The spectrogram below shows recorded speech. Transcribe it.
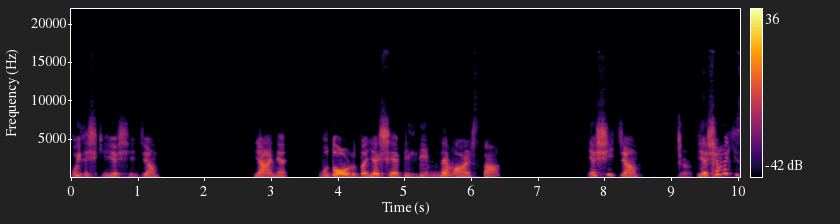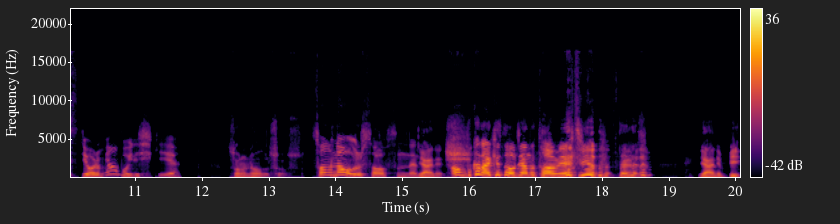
bu ilişkiyi yaşayacağım. Yani bu doğruda yaşayabildiğim ne varsa yaşayacağım. Evet. Yaşamak istiyorum ya bu ilişkiyi. Sonra ne olursa olsun. Sonu ne olursa olsun dedim. Yani Ama bu kadar kötü olacağını tahmin etmiyordum sanırım. yani bir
